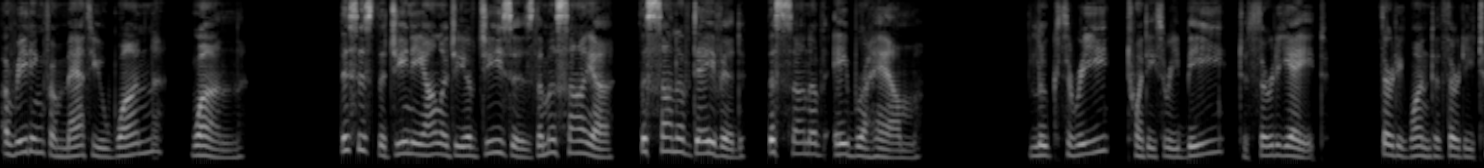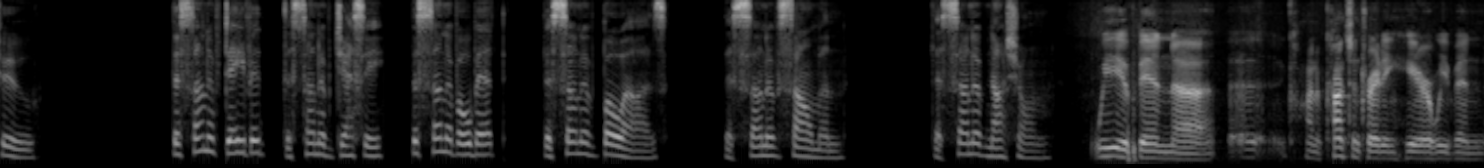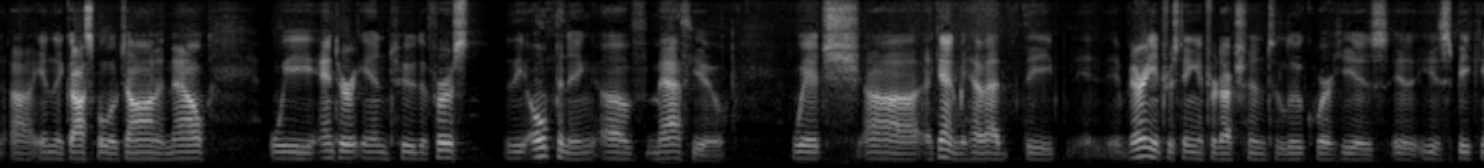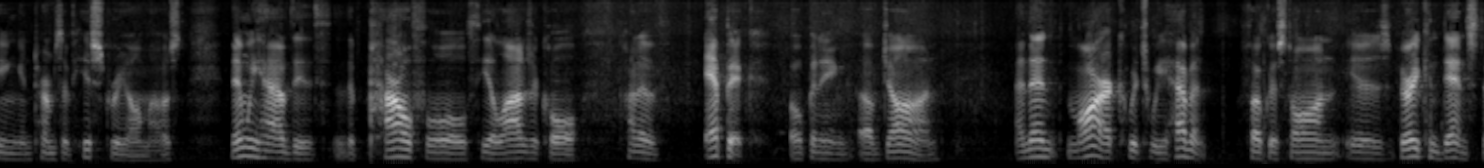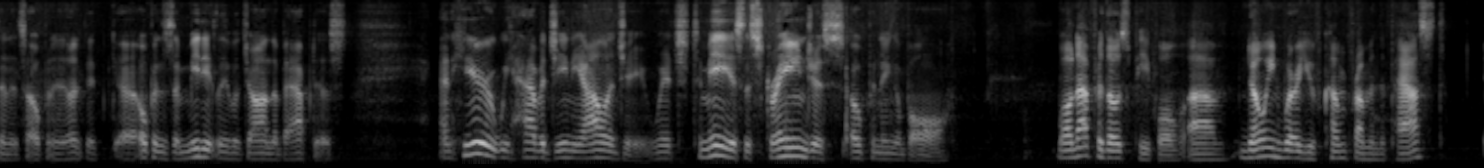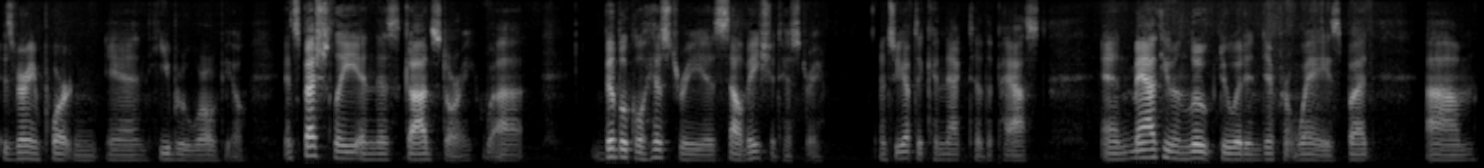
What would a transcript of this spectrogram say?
A reading from Matthew 1 1. This is the genealogy of Jesus, the Messiah, the son of David, the son of Abraham. Luke 3 23b to 38, 31 to 32. The son of David, the son of Jesse, the son of Obed, the son of Boaz, the son of Salmon, the son of Nahshon. We have been uh, uh, kind of concentrating here. We've been uh, in the Gospel of John, and now we enter into the first, the opening of Matthew, which, uh, again, we have had the very interesting introduction to Luke, where he is he is speaking in terms of history almost. Then we have the the powerful theological kind of epic opening of John and then Mark, which we haven't focused on, is very condensed in its opening. It uh, opens immediately with John the Baptist. And here we have a genealogy, which to me is the strangest opening of all. Well, not for those people. Um, knowing where you've come from in the past is very important in Hebrew worldview, especially in this God story. Uh, biblical history is salvation history. And so you have to connect to the past. And Matthew and Luke do it in different ways, but um,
